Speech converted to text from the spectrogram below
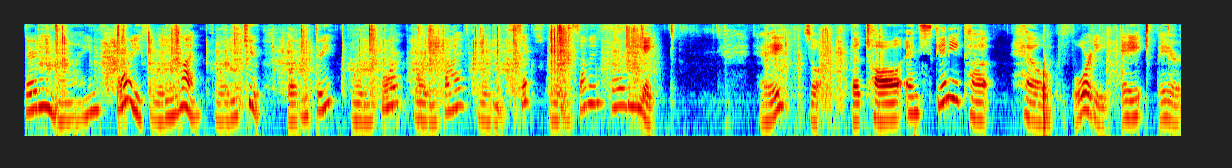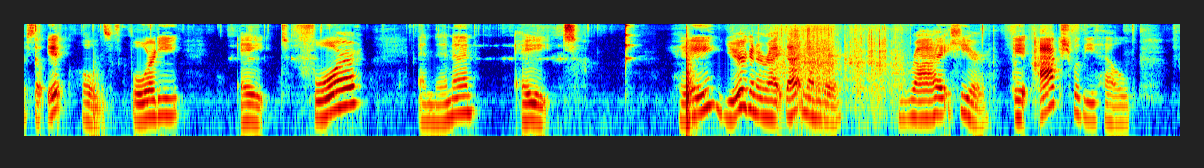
39, 40, 41, 42, 43, 44, 45, 46, 47, 48. Okay, so the tall and skinny cup held 48 bears. So it holds 48. Four and then an eight. Okay, you're going to write that number right here. It actually held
